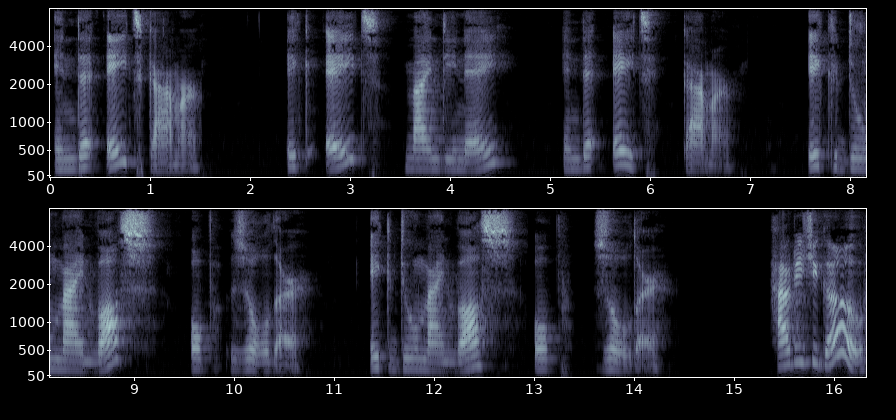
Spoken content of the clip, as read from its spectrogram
in de eetkamer. Ik eet mijn diner in de eetkamer. Ik doe mijn was op zolder. Ik doe mijn was op zolder. How did you go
